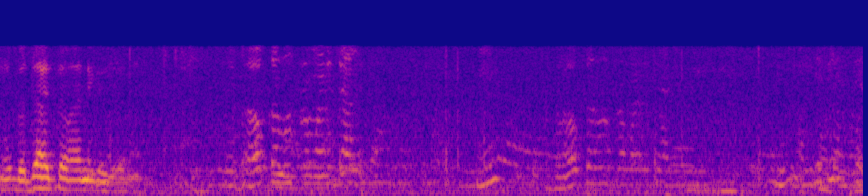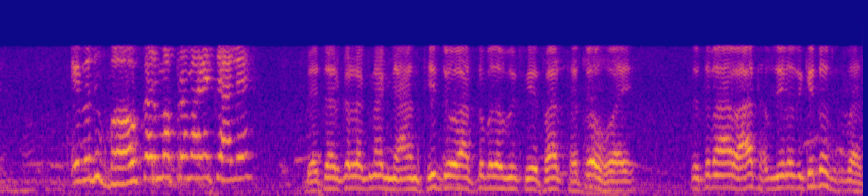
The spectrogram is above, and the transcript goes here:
એ બધા જ તમારે નીકળી જવાના. એ બધું ભાવ કર્મ પ્રમાણે ચાલે? બે ચાર કલાકના જ્ઞાનથી જો આટલો બધો ફેરફાર થતો હોય તો તમે આ વાત સમજી લો તો કેટલો ફેરફાર.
